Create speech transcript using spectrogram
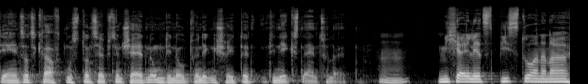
die Einsatzkraft muss dann selbst entscheiden, um die notwendigen Schritte, die nächsten einzuleiten. Mhm. Michael, jetzt bist du an einer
